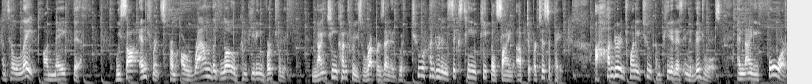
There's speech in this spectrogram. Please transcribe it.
until late on May 5th. We saw entrants from around the globe competing virtually. 19 countries were represented with 216 people signed up to participate. 122 competed as individuals and 94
